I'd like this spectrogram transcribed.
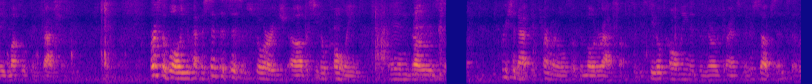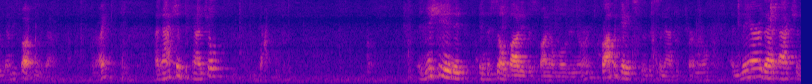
a muscle contraction. First of all, you have the synthesis and storage of acetylcholine in those presynaptic terminals of the motor axons. So acetylcholine is the neurotransmitter substance that we're going to be talking about. All right? An action potential initiated in the cell body of the spinal motor neuron, propagates to the synaptic terminal, and there that action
